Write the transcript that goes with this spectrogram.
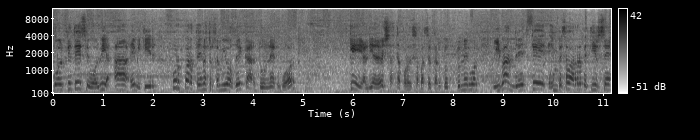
Ball GT se volvía a emitir por parte de nuestros amigos de Cartoon Network que al día de hoy ya está por desaparecer Cartoon Network y Bandred que empezaba a repetirse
